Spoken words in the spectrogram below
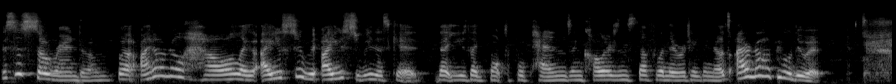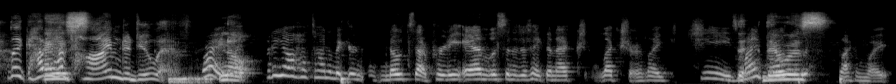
This is so random, but I don't know how. Like I used to, I used to be this kid that used like multiple pens and colors and stuff when they were taking notes. I don't know how people do it. Like, how do I you have was- time to do it? Right. No. Like, how do y'all have time to make your notes that pretty and listen to take the next lecture? Like, geez, Th- my there was black and white.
